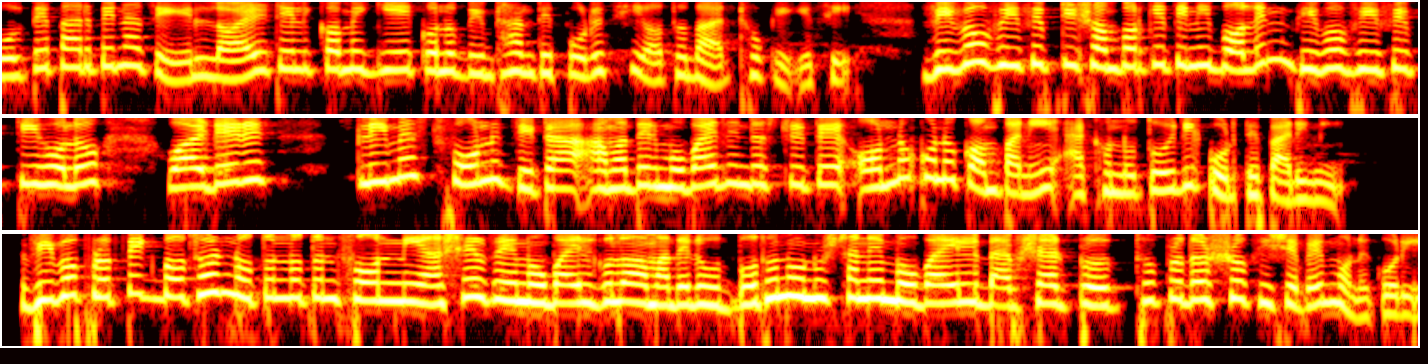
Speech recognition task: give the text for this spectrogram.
বলতে পারবে না যে লয়াল টেলিকমে গিয়ে কোনো বিভ্রান্তে পড়েছি অথবা ঠকে গেছি। ভিভো ভি ফিফটি সম্পর্কে তিনি বলেন, ভিভো ভি ফিফটি হলো ওয়ার্ল্ডের স্লিমেস্ট ফোন যেটা আমাদের মোবাইল ইন্ডাস্ট্রিতে অন্য কোনো কোম্পানি এখনও তৈরি করতে পারেনি। ভিভো প্রত্যেক বছর নতুন নতুন ফোন নিয়ে আসে, যে মোবাইলগুলো আমাদের উদ্বোধন অনুষ্ঠানে মোবাইল ব্যবসার পথ প্রদর্শক হিসেবে মনে করি।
